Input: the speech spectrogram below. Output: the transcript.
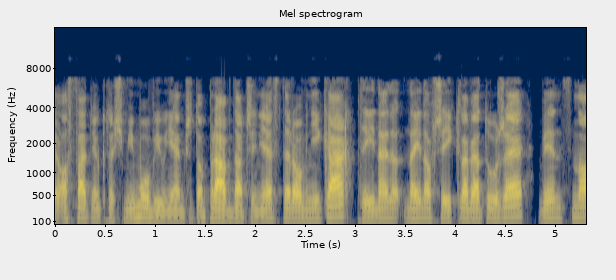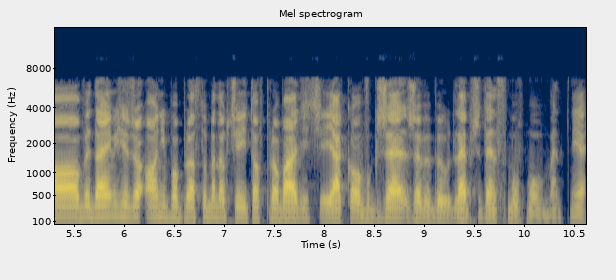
Y, Ostatnio ktoś mi mówił, nie wiem czy to prawda, czy nie, w sterownikach, tej najno- najnowszej klawiaturze, więc no wydaje mi się, że oni po prostu będą chcieli to wprowadzić jako w grze, żeby był lepszy ten smooth movement, nie?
